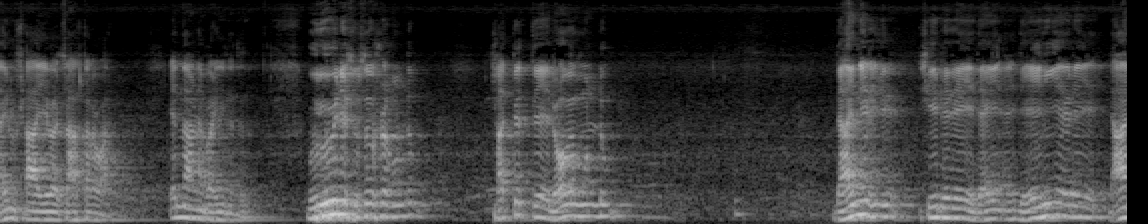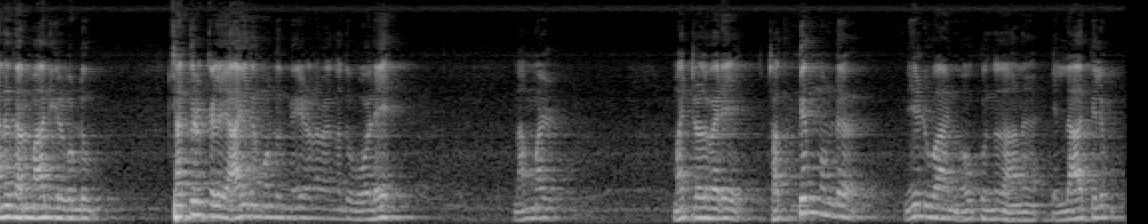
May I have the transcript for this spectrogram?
ധനുഷായവ ശാസ്ത്രവാൻ എന്നാണ് പറയുന്നത്. ഗുരുവിന് ശുശ്രൂഷ കൊണ്ടും സത്യത്തെ ലോകം കൊണ്ടും ദാനശീലരെ ദയനീയരെ ദാനധർമാദികൾ കൊണ്ടും ശത്രുക്കളെ ആയുധം കൊണ്ടും നേടണമെന്നതുപോലെ നമ്മൾ മറ്റുള്ളവരെ സത്യം കൊണ്ട് നേരിടുവാൻ നോക്കുന്നതാണ് എല്ലാത്തിലും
